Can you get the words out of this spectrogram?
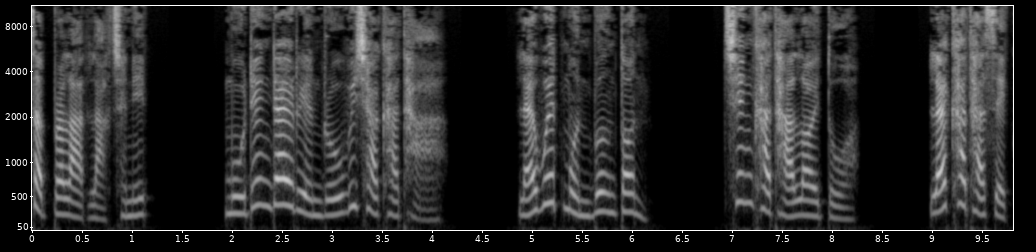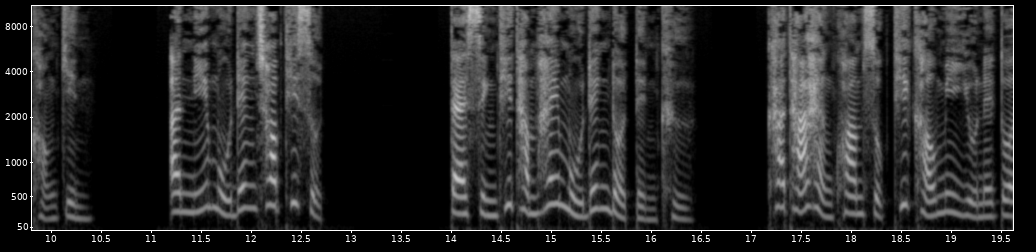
สัตว์ประหลาดหลากชนิด หมูเด้งได้เรียนรู้วิชาคาถา และเวทมนต์เบื้องต้น เช่นคาถาลอยตัว และคาถาเสกของกิน อันนี้หมูเด้งชอบที่สุด แต่สิ่งที่ทำให้หมูเด้งโดดเด่นคือ คาถาแห่งความสุขที่เขามีอยู่ในตัว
